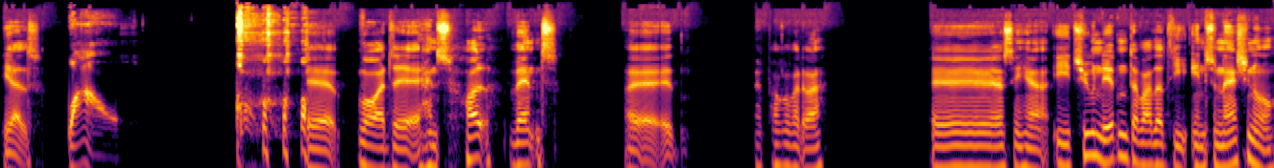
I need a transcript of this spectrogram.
i alt. Wow. uh, hvor at, uh, hans hold vandt, uh, hvad pokker, hvad det var, Øh, lad os se her. I 2019, der var der The International,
